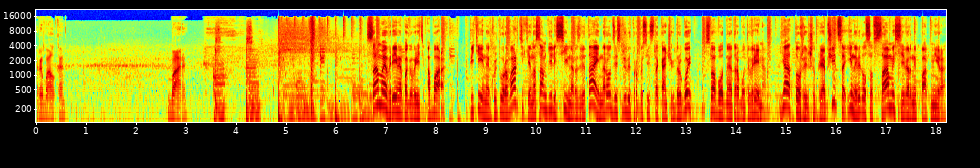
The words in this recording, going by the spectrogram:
рыбалка, бары. Самое время поговорить о барах. Питейная культура в Арктике на самом деле сильно развита, и народ здесь любит пропустить стаканчик другой в свободное от работы время. Я тоже решил приобщиться и наведался в самый северный паб мира.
